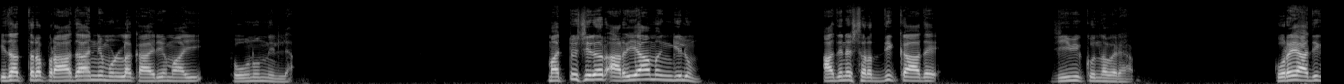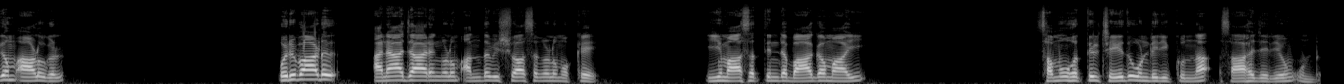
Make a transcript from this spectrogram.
ഇതത്ര പ്രാധാന്യമുള്ള കാര്യമായി തോന്നുന്നില്ല. മറ്റു ചിലർ അറിയാമെങ്കിലും അതിനെ ശ്രദ്ധിക്കാതെ ജീവിക്കുന്നവരാണ് കുറേ അധികം ആളുകൾ ഒരുപാട് അനാചാരങ്ങളും അന്ധവിശ്വാസങ്ങളുമൊക്കെ ഈ മാസത്തിന്റെ ഭാഗമായി സമൂഹത്തിൽ ചെയ്തുകൊണ്ടിരിക്കുന്ന സാഹചര്യവും ഉണ്ട്.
